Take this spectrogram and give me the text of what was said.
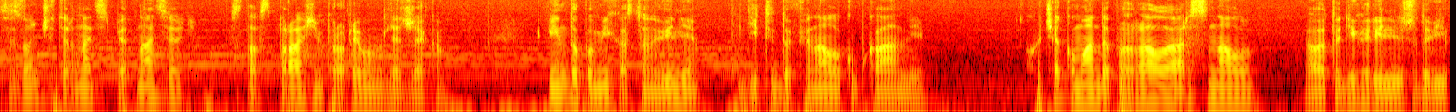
Сезон 14-15 став справжнім проривом для Джека. Він допоміг Астон Віллі дійти до фіналу Кубка Англії. Хоча команда програла Арсеналу, але тоді Гріліш довів,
